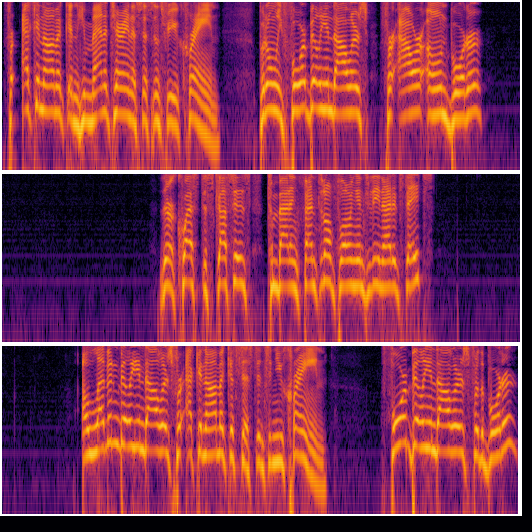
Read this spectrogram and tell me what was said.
for economic and humanitarian assistance for Ukraine, but only $4 billion for our own border? The request discusses combating fentanyl flowing into the United States? $11 billion for economic assistance in Ukraine. $4 billion for the border?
